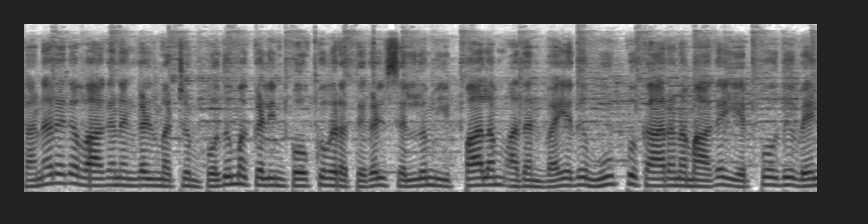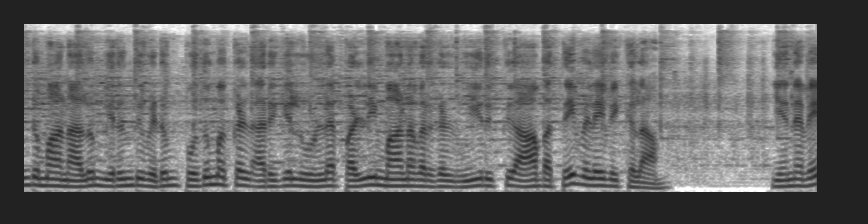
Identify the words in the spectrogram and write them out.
கனரக வாகனங்கள் மற்றும் பொதுமக்களின் போக்குவரத்துகள் செல்லும் இப்பாலம் அதன் வயது மூப்பு காரணமாக எப்போது வேண்டுமானாலும் இருந்துவிடும். பொதுமக்கள் அருகில் உள்ள பள்ளி மாணவர்கள் உயிருக்கு ஆபத்தை விளைவிக்கலாம். எனவே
